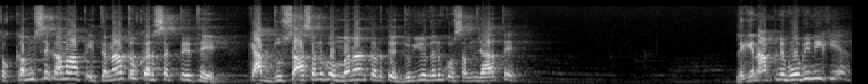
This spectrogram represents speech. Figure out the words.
तो कम से कम आप इतना तो कर सकते थे कि आप दुशासन को मना करते, दुर्योधन को समझाते। लेकिन आपने वो भी नहीं किया।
